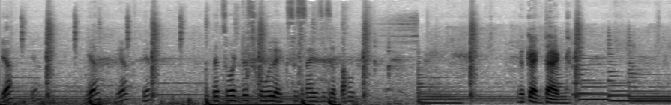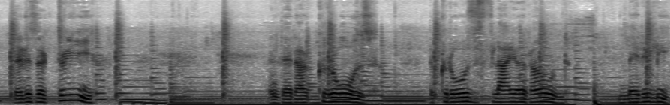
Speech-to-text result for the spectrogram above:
yeah, yeah, yeah, yeah, yeah. That's what this whole exercise is about. Look at that. There is a tree and there are crows. The crows fly around merrily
